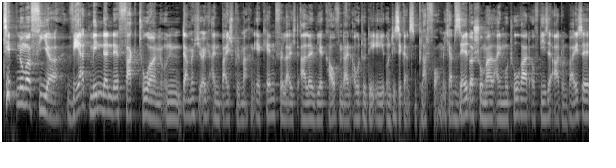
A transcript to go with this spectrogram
Tipp Nummer vier: wertmindernde Faktoren. Und da möchte ich euch ein Beispiel machen. Ihr kennt vielleicht alle, wir kaufen dein Auto.de und diese ganzen Plattformen. Ich habe selber schon mal ein Motorrad auf diese Art und Weise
